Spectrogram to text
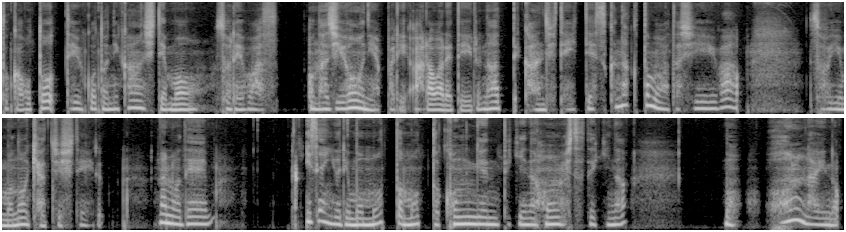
とか音っていうことに関してもそれは同じようにやっぱり現れているなって感じていて少なくとも私はそういうものをキャッチしている。なので以前よりももっともっと根源的な本質的なもう本来の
